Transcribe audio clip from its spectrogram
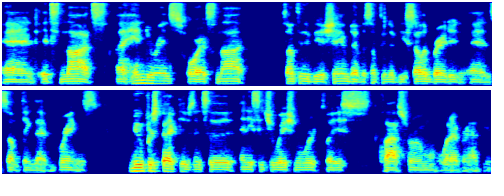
and it's not a hindrance or it's not something to be ashamed of, it's something to be celebrated and something that brings new perspectives into any situation, workplace, classroom, whatever have you.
